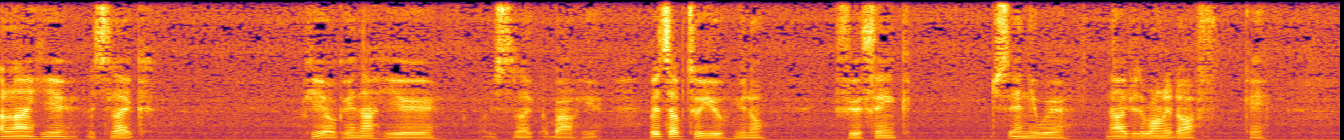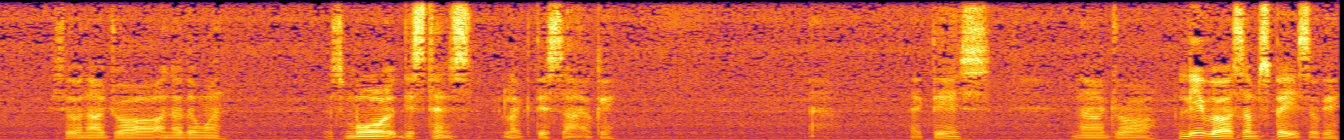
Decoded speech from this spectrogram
a line here. It's like here okay not here. It's like about here. But it's up to you you know. If you think just anywhere. Now just round it off okay? So now draw another one. It's more distance like this side okay? Like this. Now draw leave uh, some space okay?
